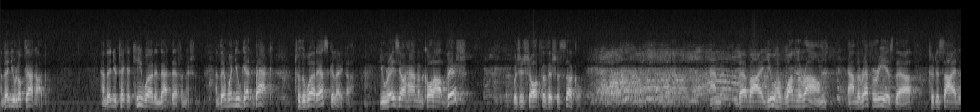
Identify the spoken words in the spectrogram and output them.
And then you look that up. And then you take a key word in that definition. And then when you get back to the word escalator, you raise your hand and call out Vish, which is short for vicious circle. and thereby you have won the round, and the referee is there to decide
